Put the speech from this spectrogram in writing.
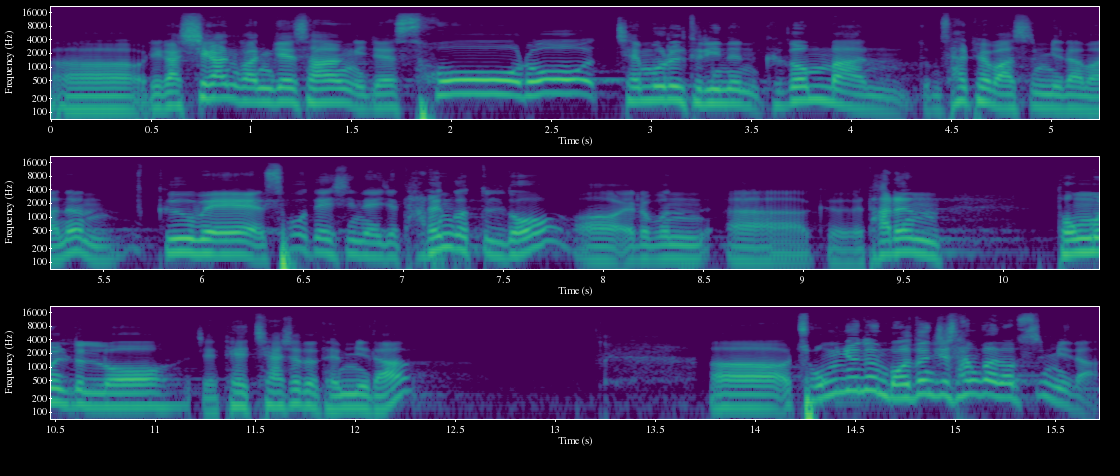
어, 우리가 시간 관계상 이제 소로 제물을 드리는 그것만 좀 살펴봤습니다만은 그 외에 소 대신에 이제 다른 것들도 어, 여러분 어, 그 다른 동물들로 이제 대체하셔도 됩니다. 어, 종류는 뭐든지 상관없습니다.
